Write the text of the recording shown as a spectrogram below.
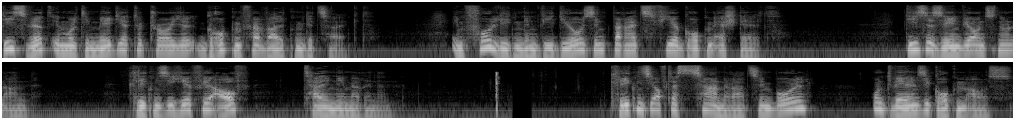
Dies wird im Multimedia-Tutorial Gruppen verwalten gezeigt. Im vorliegenden Video sind bereits vier Gruppen erstellt. Diese sehen wir uns nun an. Klicken Sie hierfür auf Teilnehmerinnen. Klicken Sie auf das Zahnradsymbol und wählen Sie Gruppen aus.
